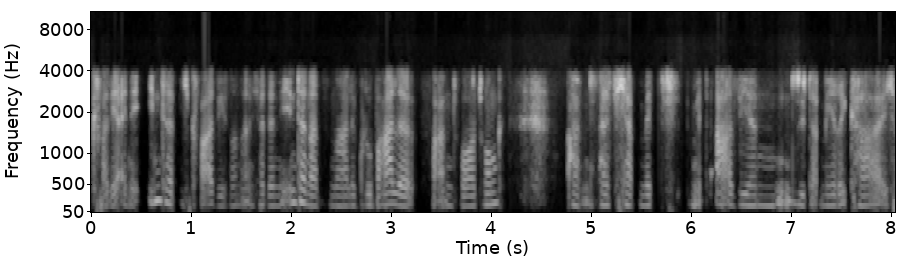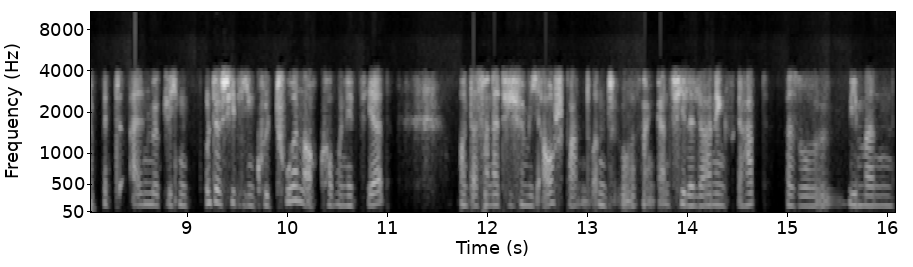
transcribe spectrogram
quasi eine inter, nicht quasi, sondern ich hatte eine internationale, globale Verantwortung. Ähm, das heißt, ich habe mit, mit Asien, Südamerika, ich habe mit allen möglichen unterschiedlichen Kulturen auch kommuniziert und das war natürlich für mich auch spannend und wir haben ganz viele Learnings gehabt. Also wie man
